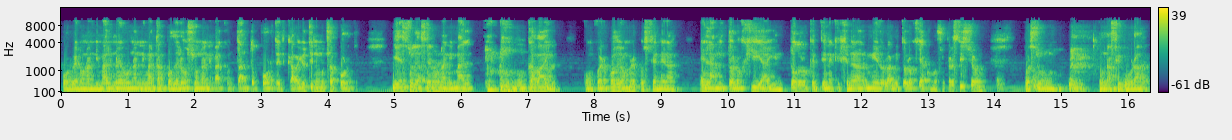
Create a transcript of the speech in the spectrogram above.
por ver un animal nuevo, un animal tan poderoso, un animal con tanto porte. El caballo tiene mucho aporte. Y esto de hacer un animal, un caballo, con cuerpo de hombre, pues genera en la mitología y en todo lo que tiene que generar miedo la mitología como superstición, pues un, una figura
